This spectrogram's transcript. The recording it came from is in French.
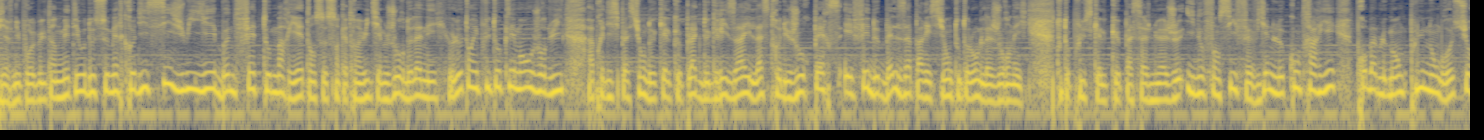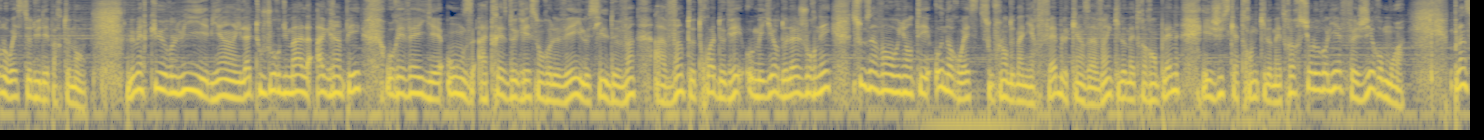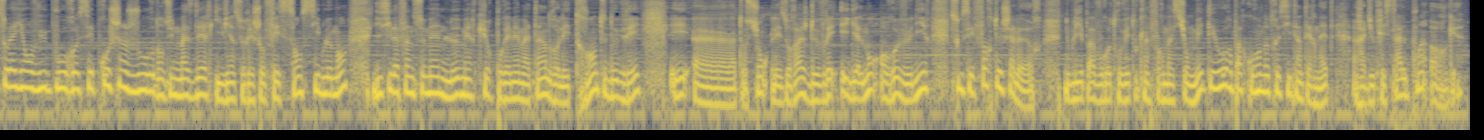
Bienvenue pour le bulletin de météo de ce mercredi 6 juillet. Bonne fête aux Mariettes en ce 188e jour de l'année. Le temps est plutôt clément aujourd'hui. Après dissipation de quelques plaques de grisaille, l'astre du jour perce et fait de belles apparitions tout au long de la journée. Tout au plus, quelques passages nuageux inoffensifs viennent le contrarier, probablement plus nombreux sur l'ouest du département. Le mercure, lui, eh bien, il a toujours du mal à grimper. Au réveil, 11 à 13 degrés sont relevés. Il oscille de 20 à 23 degrés au meilleur de la journée, sous un vent au nord-ouest, soufflant de manière faible, 15 à 20 km h en pleine et jusqu'à 30 km h sur le relief jéromois. Plein soleil en vue pour ces prochains jours dans une masse d'air qui vient se réchauffer sensiblement. D'ici la fin de semaine, le mercure pourrait même atteindre les 30 degrés et euh, attention, les orages devraient également revenir sous ces fortes chaleurs. N'oubliez pas, vous retrouvez toute l'information météo en parcourant notre site internet radiocristal.org.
